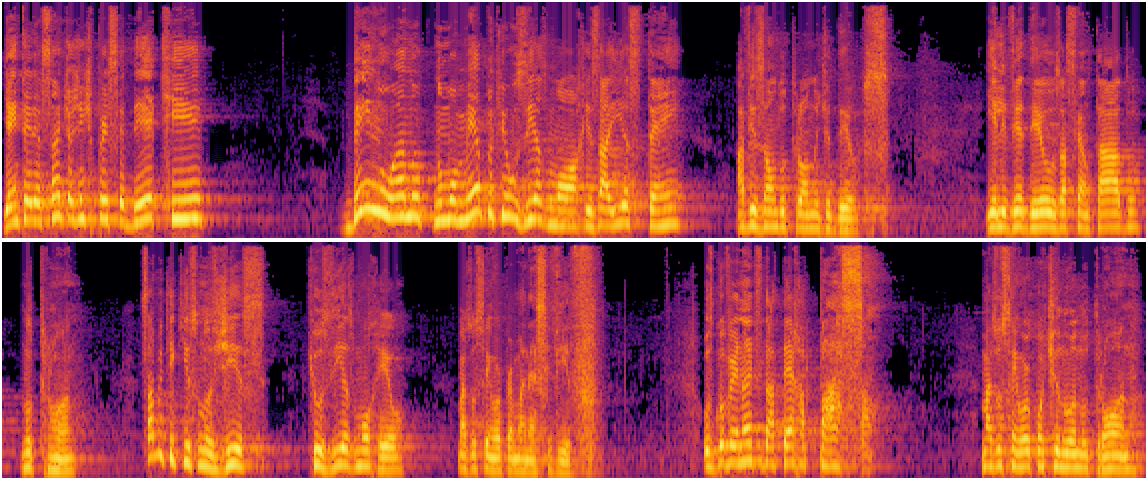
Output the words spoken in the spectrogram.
E é interessante a gente perceber que, bem no ano, no momento que Uzias morre, Isaías tem a visão do trono de Deus. E ele vê Deus assentado no trono. Sabe o que, isso nos diz? Que Uzias morreu, mas o Senhor permanece vivo. Os governantes da terra passam, mas o Senhor continua no trono.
